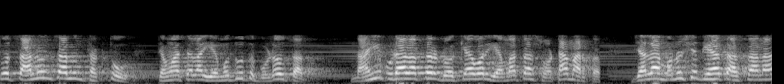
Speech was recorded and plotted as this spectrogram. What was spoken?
तो चालून चालून थकतो तेव्हा त्याला यमदूत बुडवतात. नाही बुडाला तर डोक्यावर यमाचा सोटा मारतात. ज्याला मनुष्य देहात असताना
